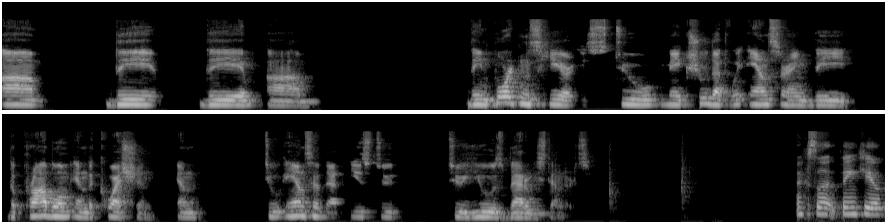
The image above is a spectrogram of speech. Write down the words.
Um, the the um, the importance here is to make sure that we're answering the the problem and the question, and to answer that is to to use battery standards. Excellent. Thank you.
